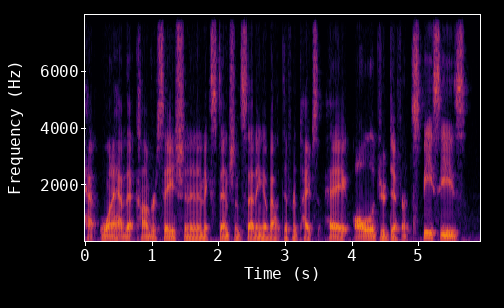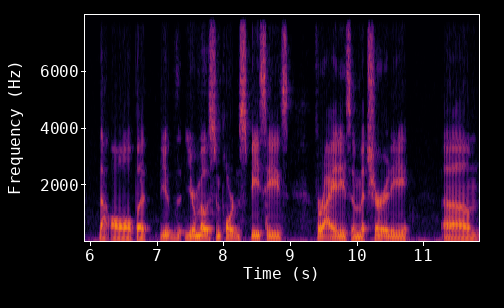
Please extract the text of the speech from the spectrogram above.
ha- want to have that conversation in an extension setting about different types of hay, all of your different species, not all, but your, your most important species, varieties of maturity, um,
